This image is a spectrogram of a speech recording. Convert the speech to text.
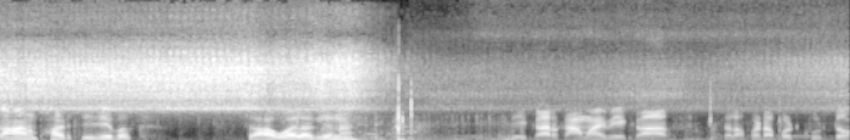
कान फाडतील हे बघ. चावायला लागले ना. बेकार काम आहे बेकार. चला पटापट खुटतो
